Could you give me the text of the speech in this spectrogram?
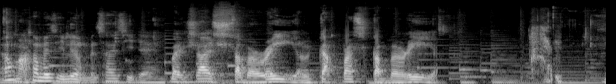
เอ้ามาทำไมสีเหลืองเป็นไส้สีแดง เป็นไส้สตรอเบอรี่รู้จักป่ะสตรอเบอรี่อะอ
